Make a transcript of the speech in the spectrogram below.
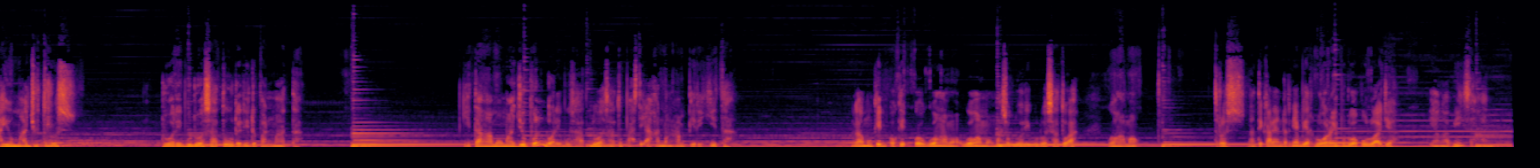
Ayo maju terus. 2021 udah di depan mata. Kita nggak mau maju pun 2021 pasti akan menghampiri kita. Nggak mungkin, oke, okay, oh gue nggak mau, gue nggak mau masuk 2021 ah, gue nggak mau. Terus nanti kalendernya biar 2020 aja ya nggak bisa kan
